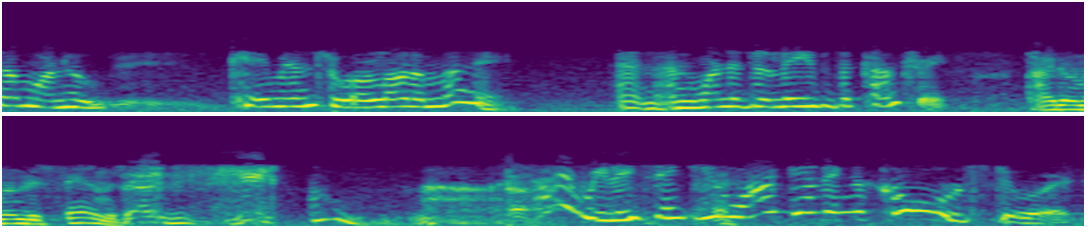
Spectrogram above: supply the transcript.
someone who uh, came into a lot of money and, and wanted to leave the country. I don't understand. Is that... Oh, my. I really think you are getting a cold, Stuart.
